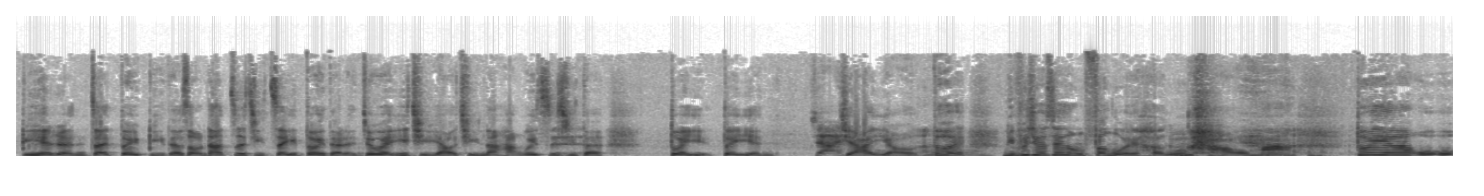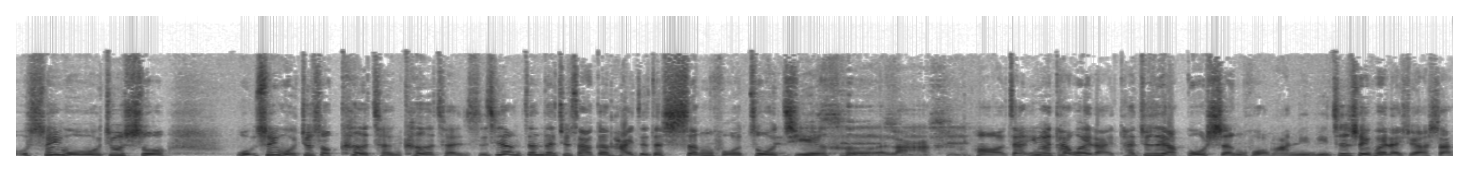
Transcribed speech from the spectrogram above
别人在对比的时候，那自己这一队的人就会一起摇旗呐喊，为自己的队队员加加油，对，你不觉得这种氛围很好吗？对呀，我我所以，我我就说。我所以我就说课程课程实际上真的就是要跟孩子的生活做结合啦，哦，这样因为他未来他就是要过生活嘛，你你之所以会来学校上，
